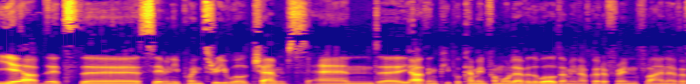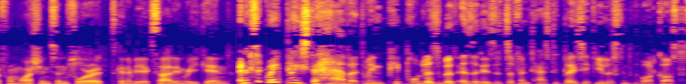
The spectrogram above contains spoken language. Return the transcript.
Yeah, it's the 70.3 World Champs. And uh, yeah, I think people coming from all over the world. I mean, I've got a friend flying over from Washington for it. It's going to be an exciting weekend. And it's a great place to have it. I mean, Port Elizabeth, as it is, it's a fantastic place if you're listening to the podcast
